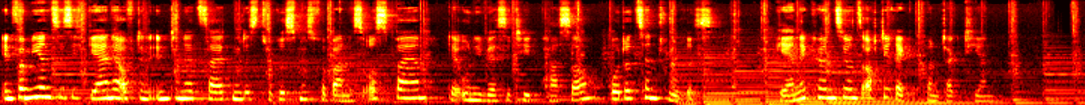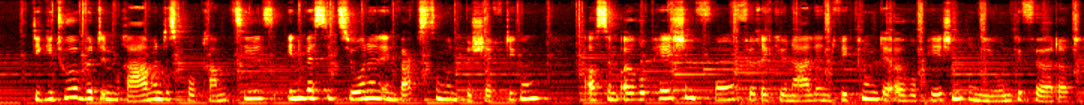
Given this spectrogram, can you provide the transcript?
Informieren Sie sich gerne auf den Internetseiten des Tourismusverbandes Ostbayern, der Universität Passau oder Centuris. Gerne können Sie uns auch direkt kontaktieren. Digitur wird im Rahmen des Programmziels Investitionen in Wachstum und Beschäftigung aus dem Europäischen Fonds für regionale Entwicklung der Europäischen Union gefördert.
